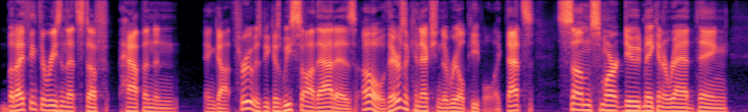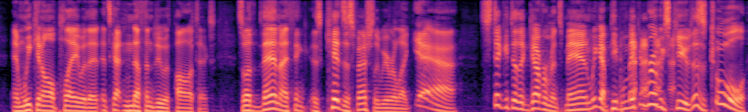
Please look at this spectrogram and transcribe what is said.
but I think the reason that stuff happened and and got through is because we saw that as oh, there's a connection to real people. Like that's some smart dude making a rad thing, and we can all play with it. It's got nothing to do with politics. So then I think as kids especially, we were like, yeah, stick it to the governments, man. We got people making Rubik's cubes. This is cool.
